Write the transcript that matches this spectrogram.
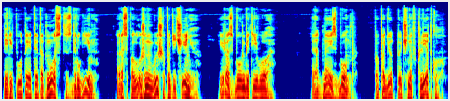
перепутает этот мост с другим, расположенным выше по течению, и разбомбит его. Одна из бомб попадет точно в клетку.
